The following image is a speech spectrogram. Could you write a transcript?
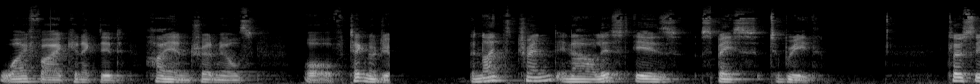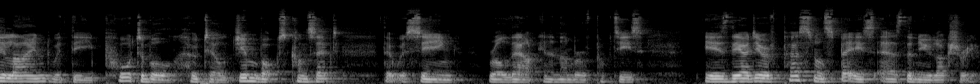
Wi Fi connected high end treadmills of Technogym. The ninth trend in our list is space to breathe. Closely aligned with the portable hotel gym box concept that we're seeing rolled out in a number of properties is the idea of personal space as the new luxury.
